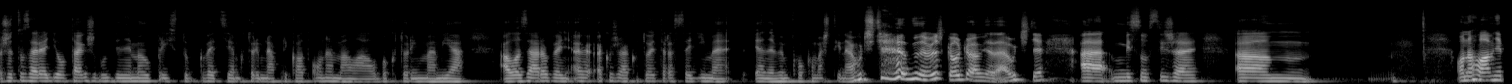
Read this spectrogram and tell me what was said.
že to zariadil tak, že ľudia nemajú prístup k veciam, ktorým napríklad ona mala, alebo ktorým mám ja. Ale zároveň, akože ako to je teraz sedíme, ja neviem, koľko máš ty na účte, nevieš, koľko mám ja na účte. A myslím si, že um, ono hlavne,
